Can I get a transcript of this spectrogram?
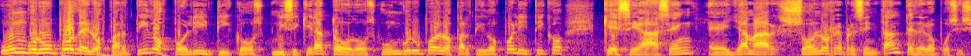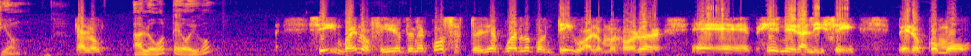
un grupo de los partidos políticos, ni siquiera todos, un grupo de los partidos políticos que se hacen eh, llamar son los representantes de la oposición. ¿Aló? ¿Aló? ¿Te oigo? Sí, bueno, fíjate una cosa, estoy de acuerdo contigo, a lo mejor eh, generalicé, pero como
